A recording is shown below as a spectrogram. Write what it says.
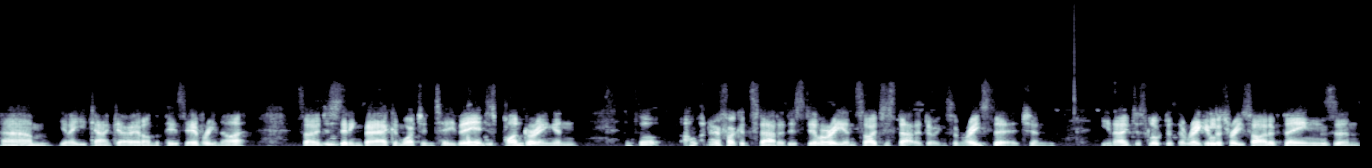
um, you know, you can't go out on the piss every night. So just mm-hmm. sitting back and watching TV and just pondering and, and thought, I wonder if I could start a distillery. And so I just started doing some research and, you know, just looked at the regulatory side of things and,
